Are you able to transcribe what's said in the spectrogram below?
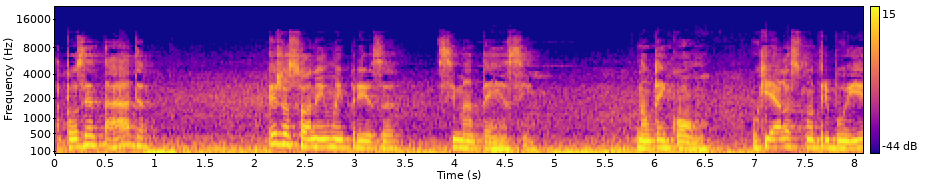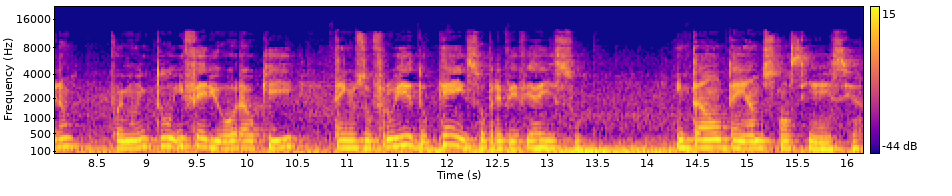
aposentada. Veja só, nenhuma empresa se mantém assim. Não tem como. O que elas contribuíram foi muito inferior ao que tem usufruído. Quem sobrevive a isso? Então, tenhamos consciência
